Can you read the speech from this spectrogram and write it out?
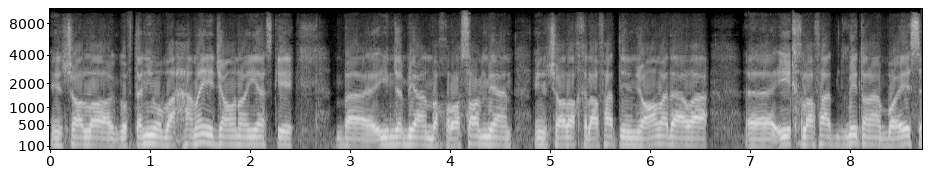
انشالله گفتنی و با همه جوانایی است که به اینجا بیان به خراسان بیان. انشالله خلافت اینجا آمده و این خلافت می‌تونه باعث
